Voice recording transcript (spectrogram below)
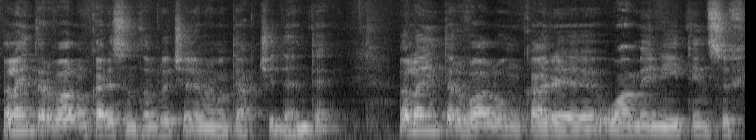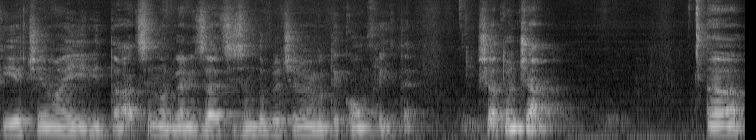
la intervalul în care se întâmplă cele mai multe accidente, la intervalul în care oamenii tind să fie cei mai iritați, în organizații se întâmplă cele mai multe conflicte. Și atunci, Uh,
